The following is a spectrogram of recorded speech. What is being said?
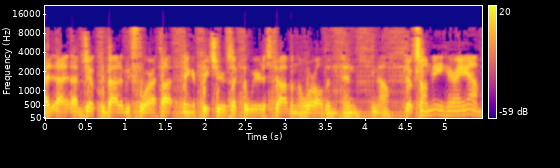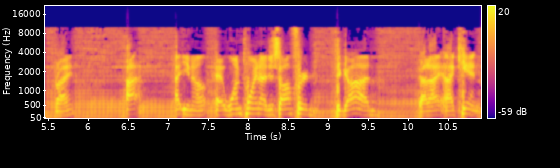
I, have joked about it before. I thought being a preacher was like the weirdest job in the world, and, and you know, jokes on me. Here I am, right? I, I, you know, at one point I just offered to God God, I, I can't,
